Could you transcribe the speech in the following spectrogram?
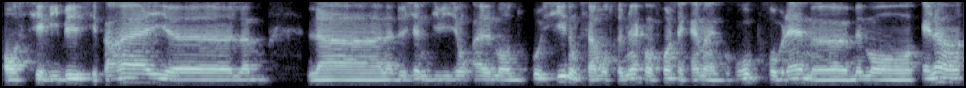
En série B, c'est pareil. Euh, la, la, la, deuxième division allemande aussi. Donc ça montre bien qu'en France, il y a quand même un gros problème, euh, même en L1, hein.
